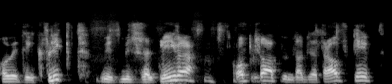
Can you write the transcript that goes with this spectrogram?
habe ich den geflickt, mit, mit einem Kleber, abgeschabt und dann wieder draufgeklebt.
